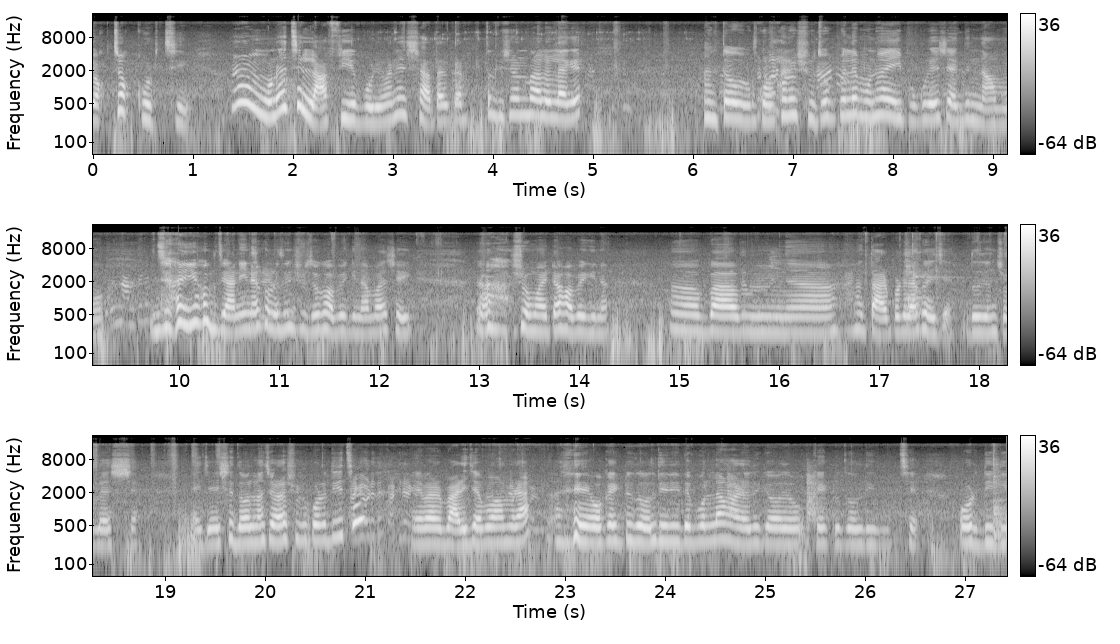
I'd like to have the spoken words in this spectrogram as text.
চকচক করছে। হ্যাঁ মনে হচ্ছে লাফিয়ে পড়ি মানে সাঁতার কাটতে তো ভীষণ ভালো লাগে। তো কখনো সুযোগ পেলে মনে হয় এই পুকুরে এসে একদিন নামবো যাই হোক, জানি না কোনো দিন সুযোগ হবে কি না বা সেই সময়টা হবে কি না বা তারপরে দেখো এই যে দুজন চলে এসছে। এই যে এসে দোলনা চড়া শুরু করে দিয়েছে। এবার বাড়ি যাব আমরা। ওকে একটু দোল দিয়ে দিতে বললাম, আর ওদিকে ওকে একটু দোল দিয়ে দিচ্ছে। ওর দিদি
